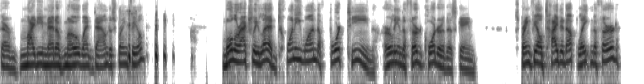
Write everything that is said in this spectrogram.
their mighty men of Mo went down to Springfield. Moeller actually led 21 to 14 early in the third quarter of this game. Springfield tied it up late in the third.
